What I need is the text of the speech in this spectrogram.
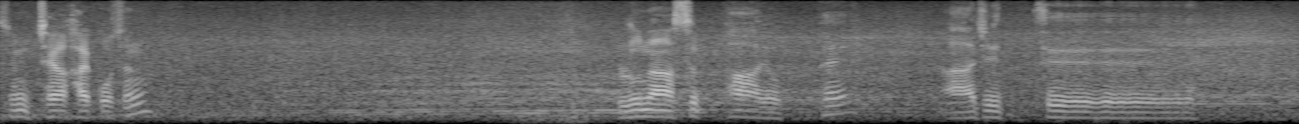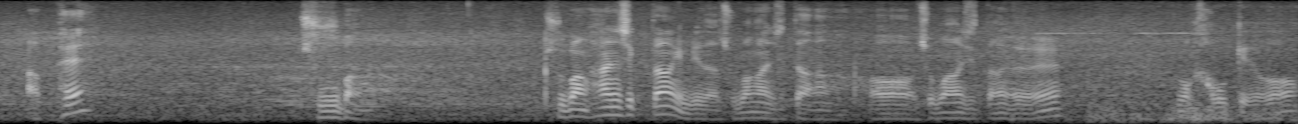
지금 제가 갈 곳은 루나 스파 옆에 아지트 앞에 주방. 주방 한식당입니다. 주방 한식당. 어, 주방 한식당을 한번 가볼게요.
